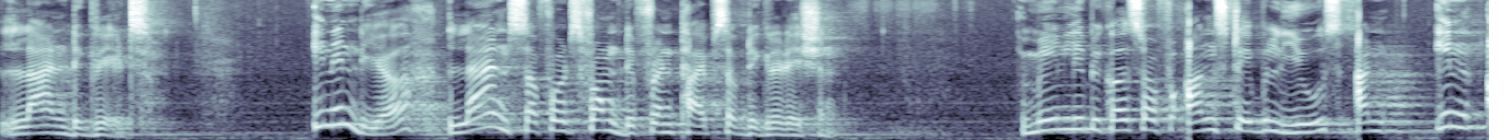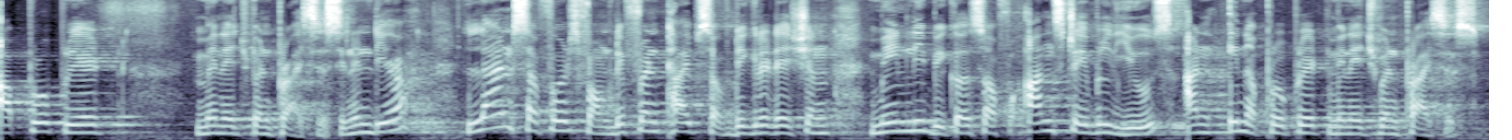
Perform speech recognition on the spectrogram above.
land degrades. In India, land suffers from different types of degradation mainly because of unstable use and inappropriate management prices. In India, land suffers from different types of degradation mainly because of unstable use and inappropriate management prices.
